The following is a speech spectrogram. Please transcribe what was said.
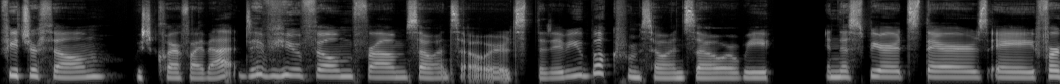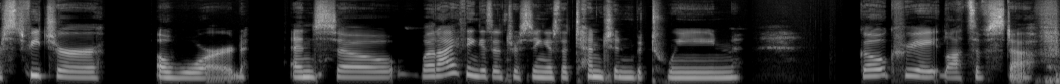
feature film we should clarify that. Debut film from so and so, or it's the debut book from so and so, or we in the spirits there's a first feature award. And so what I think is interesting is the tension between go create lots of stuff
